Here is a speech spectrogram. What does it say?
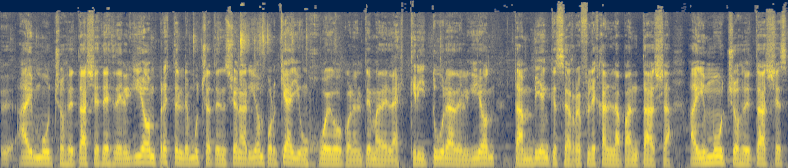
Eh, hay muchos detalles desde el guion, préstenle mucha atención al guion porque hay un juego con el tema de la escritura del guion también que se refleja en la pantalla. Hay muchos detalles,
